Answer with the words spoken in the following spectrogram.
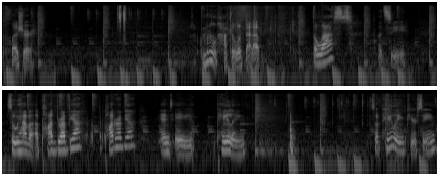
pleasure. I'm gonna have to look that up. The last, let's see. So we have a, a podravya, a podravya, and a paling. So paling piercing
